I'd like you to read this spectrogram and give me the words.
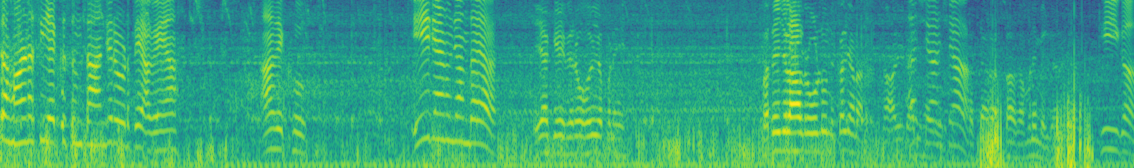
ਗਾਈਸ ਹੁਣ ਅਸੀਂ ਇੱਕ ਸੁਨਸਾਨ ਜਿਹੇ ਰੋਡ ਤੇ ਆ ਗਏ ਆ ਆ ਦੇਖੋ ਇਹ ਜਾਣੂ ਜਾਂਦਾ ਆ। ਇਹ ਅੱਗੇ ਫਿਰ ਉਹ ਹੀ ਆਪਣੇ ਫਤਿਹ ਜਲਾਲ ਰੋਡ ਨੂੰ ਨਿਕਲ ਜਾਣਾ। ਨਾਲ ਹੀ ਅੱਛਾ ਅੱਛਾ। ਕੱਚਾ ਰਸਤਾ ਸਾਹਮਣੇ ਮਿਲ ਜਾਣਾ। ਠੀਕ ਆ।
